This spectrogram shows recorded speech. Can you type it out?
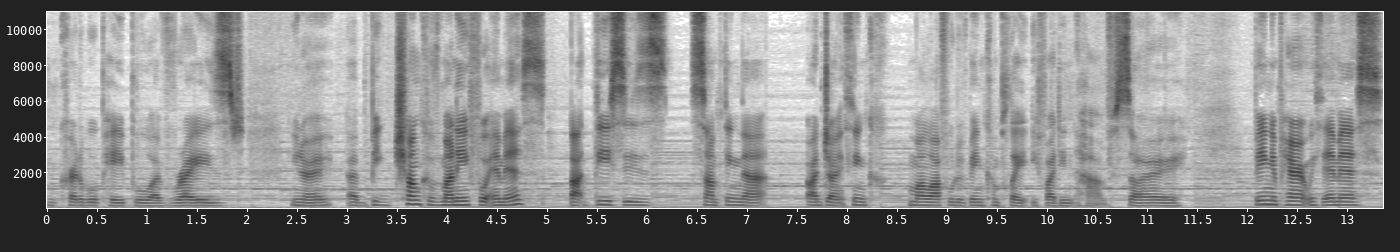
incredible people. I've raised, you know, a big chunk of money for MS. But this is something that I don't think my life would have been complete if I didn't have. So being a parent with MS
